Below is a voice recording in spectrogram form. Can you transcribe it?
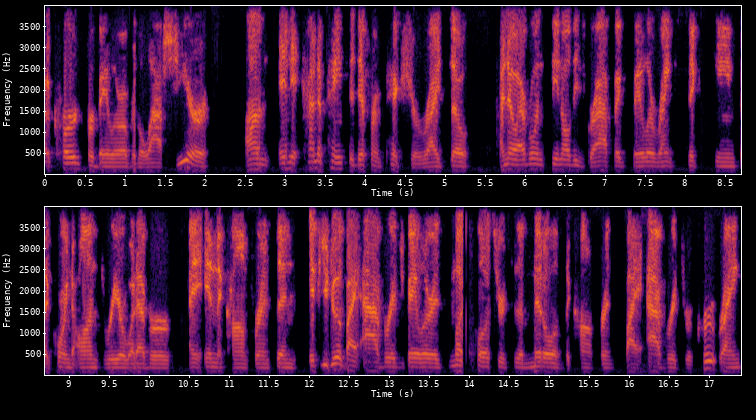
occurred for Baylor over the last year um, and it kind of paints a different picture, right? So I know everyone's seen all these graphics. Baylor ranked 16th according to On3 or whatever in the conference. And if you do it by average, Baylor is much closer to the middle of the conference by average recruit rank.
